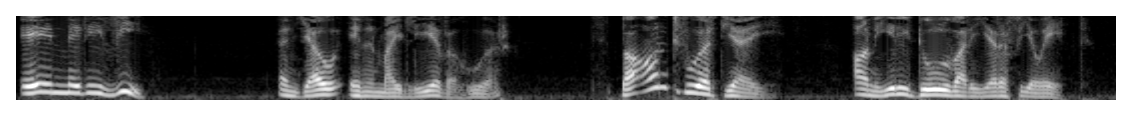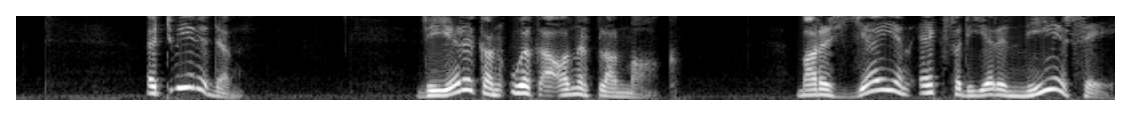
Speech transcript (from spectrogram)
en met die wie in jou en in my lewe, hoor. Beantwoord jy aan hierdie doel wat die Here vir jou het? 'n Tweede ding. Die Here kan ook 'n ander plan maak. Maar as jy en ek vir die Here nee sê,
